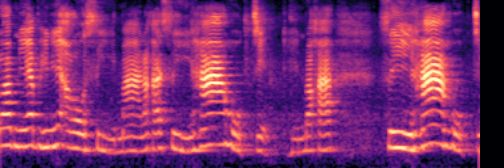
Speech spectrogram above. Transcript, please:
รอบนี้พี่นี้เอา4มานะคะ4 5 6 7เห็นปะคะ4 5 6 7เ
